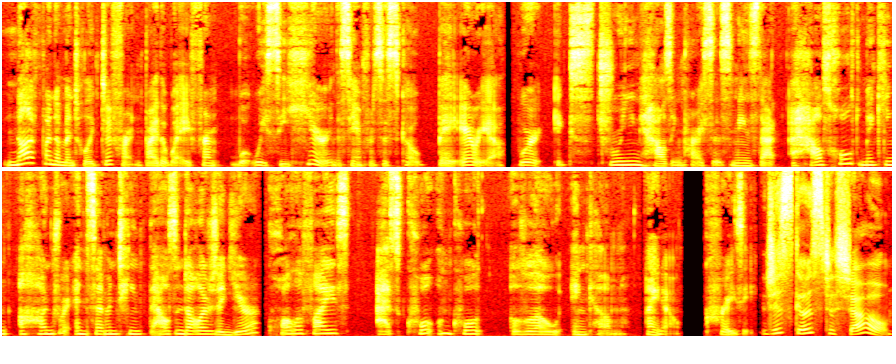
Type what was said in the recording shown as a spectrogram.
Not fundamentally different, by the way, from what we see here in the San Francisco Bay Area, where extreme housing prices means that a household making $117,000 a year qualifies as quote unquote low income. I know. Crazy. Just goes to show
